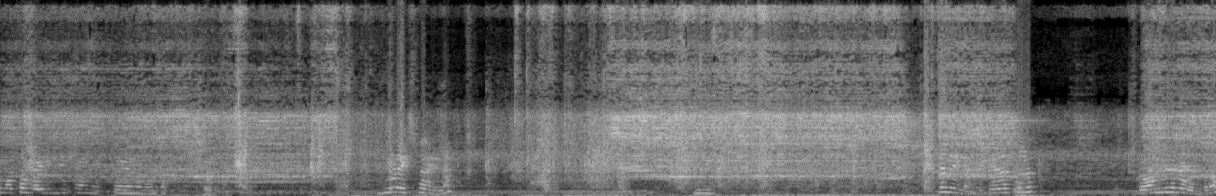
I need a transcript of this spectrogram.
మొత్తం బయటకు తీసుకోండి ఎక్స్పైర్ అయినంత ఇది కూడా ఎక్స్పైర్ అయినా ఇది. ఇక్కడ గ్రౌండ్ మీద పెడతారా?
